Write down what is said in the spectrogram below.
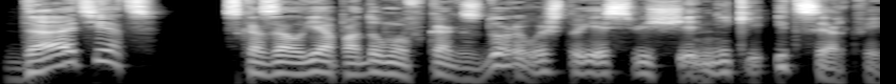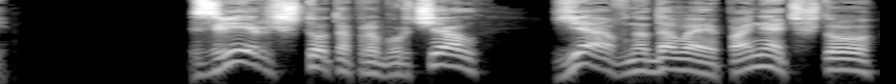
«Да, отец», — сказал я, подумав, как здорово, что есть священники и церкви. Зверь что-то пробурчал, явно давая понять, что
